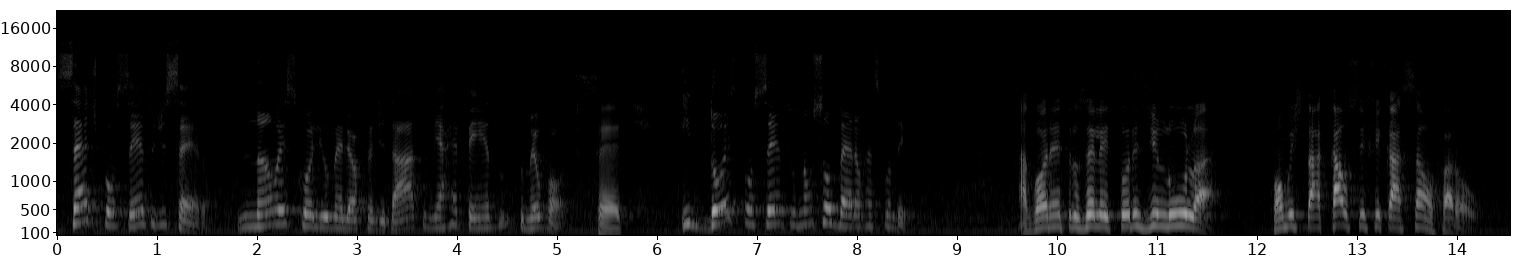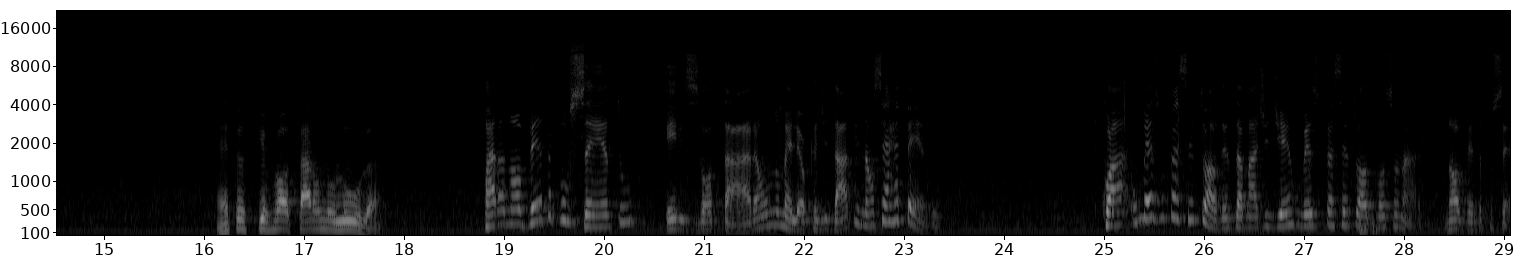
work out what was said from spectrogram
7% disseram: não escolhi o melhor candidato e me arrependo do meu voto. Sete. E 2% não souberam responder. Agora, entre os eleitores de Lula, como está a calcificação, Farol? Entre os que votaram no Lula. Para 90%, eles votaram no melhor candidato e não se arrependem. O mesmo percentual, dentro da margem de erro, o mesmo percentual do Bolsonaro, 90%.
